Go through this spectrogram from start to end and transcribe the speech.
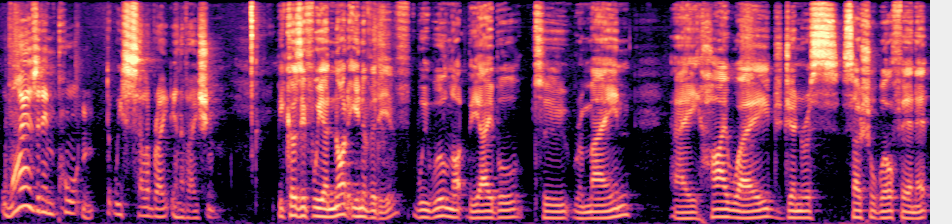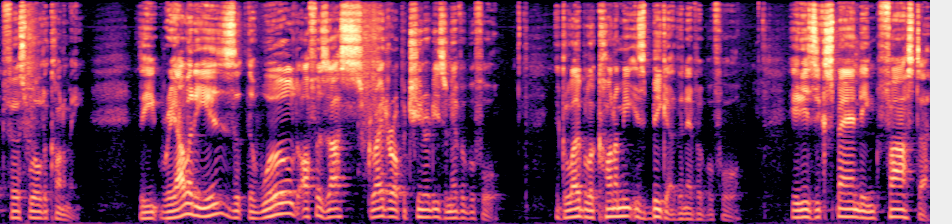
Why is it important that we celebrate innovation? Because if we are not innovative, we will not be able to remain a high wage, generous social welfare net first world economy. The reality is that the world offers us greater opportunities than ever before. The global economy is bigger than ever before. It is expanding faster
